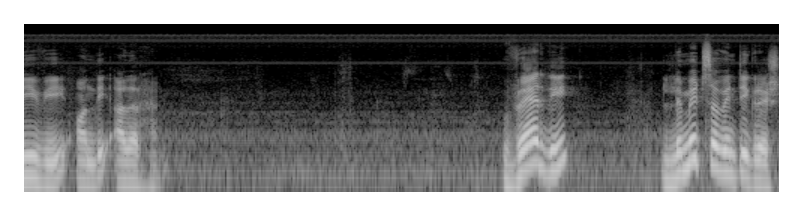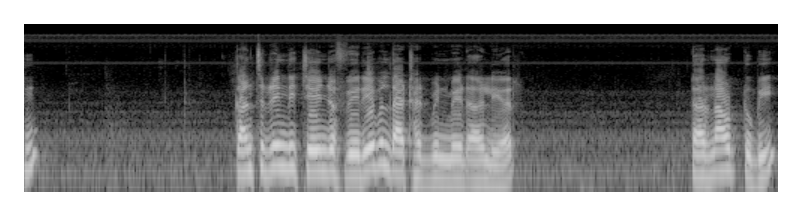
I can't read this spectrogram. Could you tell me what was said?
dv on the other hand, where the limits of integration considering the change of variable that had been made earlier turn out to be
